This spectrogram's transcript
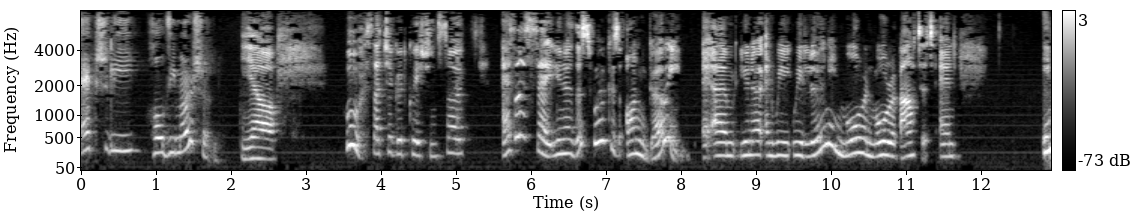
actually holds emotion? Yeah. Ooh, such a good question. So as I say, you know, this work is ongoing. Um, you know, and we, we're learning more and more about it. And in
